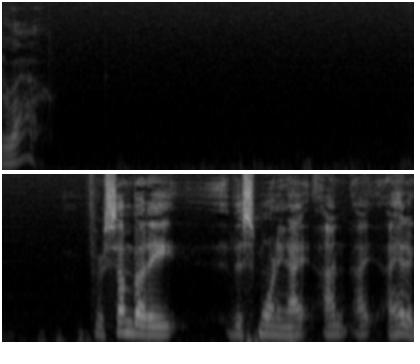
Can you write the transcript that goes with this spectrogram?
There are. For somebody this morning, I, I, I had a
